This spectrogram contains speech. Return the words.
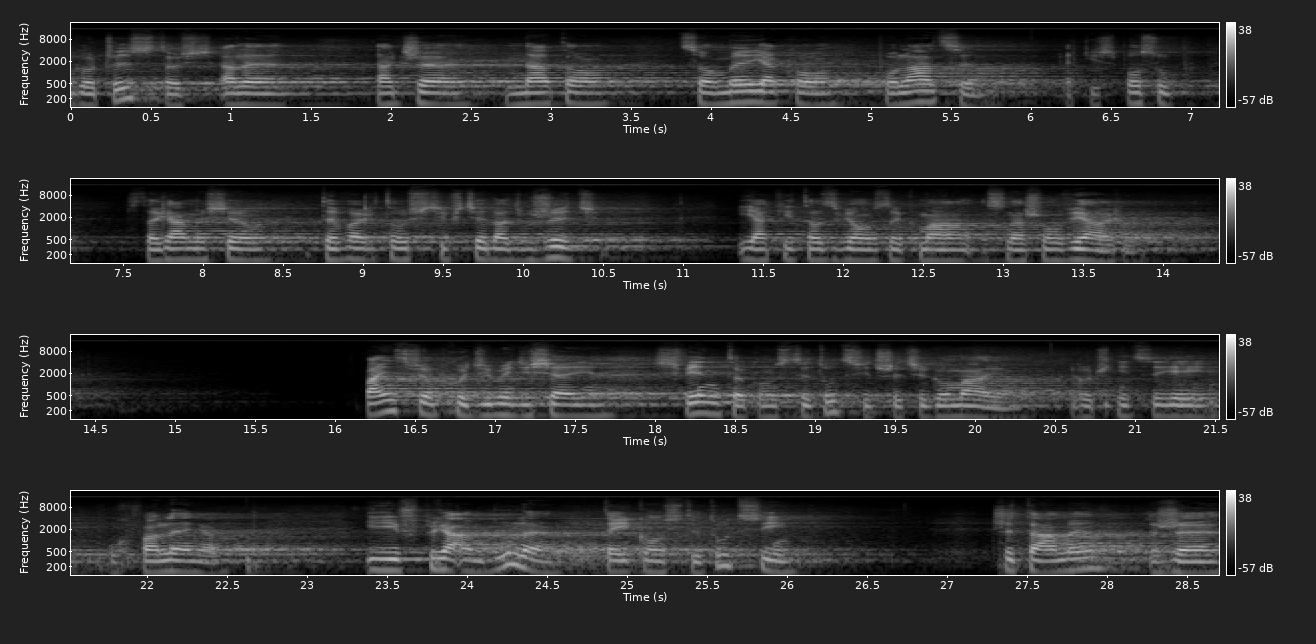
uroczystość, ale także na to, co my jako Polacy w jakiś sposób staramy się te wartości wcielać w życie i jaki to związek ma z naszą wiarą. W państwie obchodzimy dzisiaj święto Konstytucji 3 maja, rocznicy jej uchwalenia. I w preambule tej konstytucji czytamy, że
